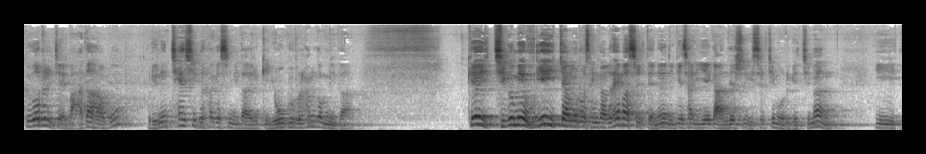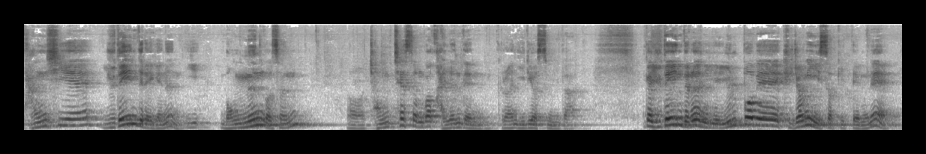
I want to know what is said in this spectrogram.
그거를 이제 마다하고 우리는 채식을 하겠습니다. 이렇게 요구를 한 겁니다. 그 지금의 우리의 입장으로 생각을 해봤을 때는 이게 잘 이해가 안 될 수 있을지 모르겠지만 이 당시의 유대인들에게는 이 먹는 것은 어 정체성과 관련된 그러한 일이었습니다. 그러니까 유대인들은 율법의 규정이 있었기 때문에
